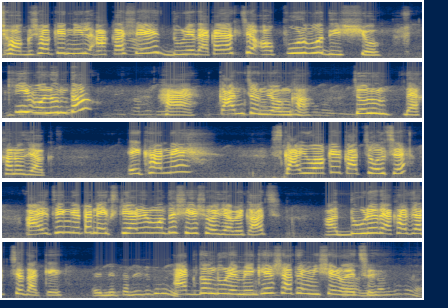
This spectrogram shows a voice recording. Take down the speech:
ঝকঝকে নীল আকাশে দূরে দেখা যাচ্ছে অপূর্ব দৃশ্য। কি বলুন তো? হ্যাঁ কাঞ্চনজঙ্ঘা। চলুন দেখানো যাক। এখানে স্কাই ওয়াকের কাজ চলছে। আই থিঙ্ক এটা নেক্সট ইয়ারের মধ্যে শেষ হয়ে যাবে কাজ। আর দূরে দেখা যাচ্ছে তাকে। একদম দূরে মেঘের সাথে মিশে রয়েছে। করবে না?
